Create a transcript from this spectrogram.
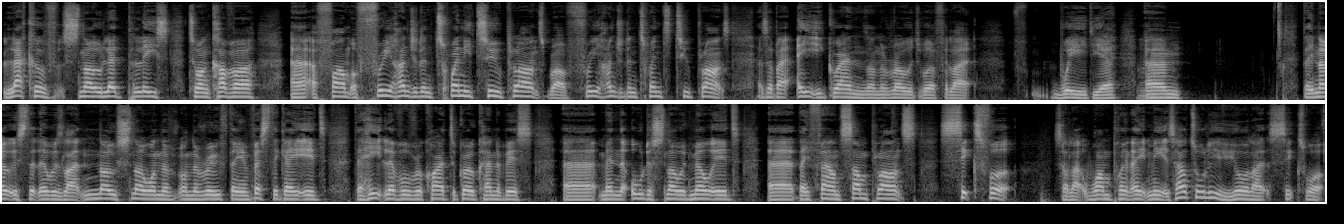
lack of snow led police to uncover uh, a farm of 322 plants, bruv. 322 plants. That's about 80 grand on the roads worth of like weed, yeah. Um, they noticed that there was like no snow on the on the roof. They investigated the heat level required to grow cannabis, uh, meant that all the snow had melted. Uh, they found some plants six foot, so like 1.8 meters. How tall are you? You're like six what?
